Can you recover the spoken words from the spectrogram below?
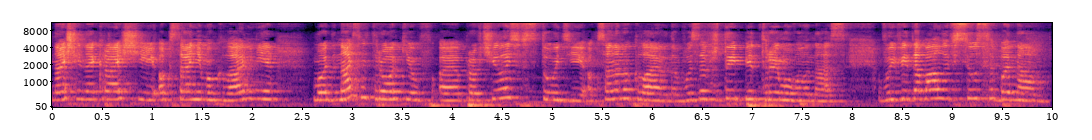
нашій найкращій Оксані Миколаївні. Ми 11 років е, провчились в студії. Оксана Миколаївна, ви завжди підтримували нас. Ви віддавали всю себе нам.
